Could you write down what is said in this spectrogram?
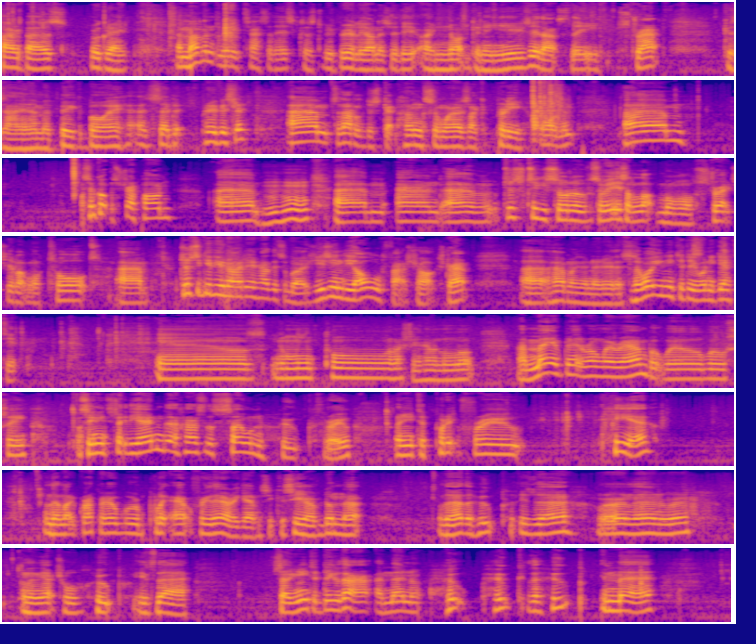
Haribo's were great. Um, I haven't really tested this because, to be brutally honest with you, I'm not going to use it. That's the strap because I am a big boy, as said previously. Um, so that'll just get hung somewhere as like a pretty ornament. Um, so I've got the strap on. Um, mm -hmm. um, and um, just to sort of, so it is a lot more stretchy, a lot more taut. Um, just to give you an idea how this works, using the old Fat Shark strap, uh, how am I going to do this? So what you need to do when you get it is you'll need to, I'm actually having a look, I may have done it the wrong way around, but we'll, we'll see. So you need to take the end that has the sewn hoop through, and you need to put it through here and then like wrap it over and pull it out through there again. So you can see I've done that. There the hoop is there. And there and then the actual hoop is there. So you need to do that and then hoop hook the hoop in there.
